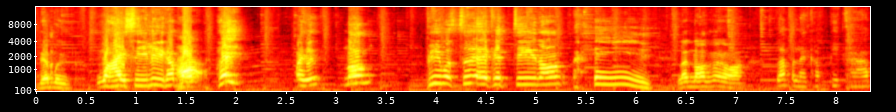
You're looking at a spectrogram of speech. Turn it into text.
เดี๋ยวมึง Y series ครับฮะบอกเฮ้ย ไปถึงน้อง พี่มาซื้อ AKG น้องเฮ้ยแล้วน้องก็บอกว่ารับอะไรครับพี่ครับ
